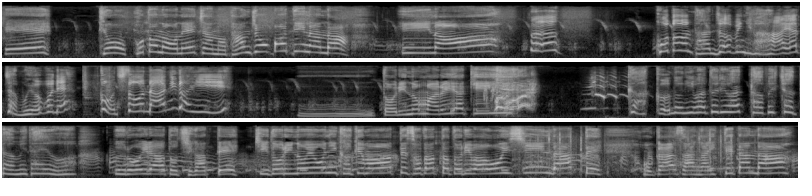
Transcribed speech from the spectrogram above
えー、今日ポトのお姉ちゃんの誕生パーティーなんだ。いいな。あコトの誕生日にはあやちゃんも呼ぶね。ごちそううーん鶏の丸焼き。何がいい学校の鶏は食べちゃダメだよ。ブロイラーと違って千鳥のように駆け回って育った鳥は美味しいんだって。お母さんが言ってたんだ。だ食べ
